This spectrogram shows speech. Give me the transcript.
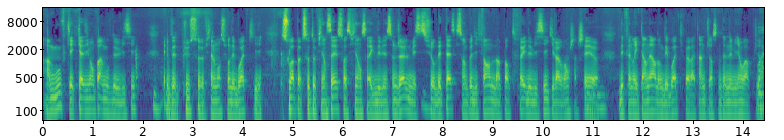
un, move qui est quasiment pas un move de VC, et vous êtes plus euh, finalement sur des boîtes qui soit peuvent s'autofinancer, soit se financent avec des business angels, mais sur des tests qui sont un peu différents d'un portefeuille de VC qui va vraiment chercher euh, mm. des fund returners, donc des boîtes qui peuvent atteindre plusieurs centaines de millions, voire plusieurs,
